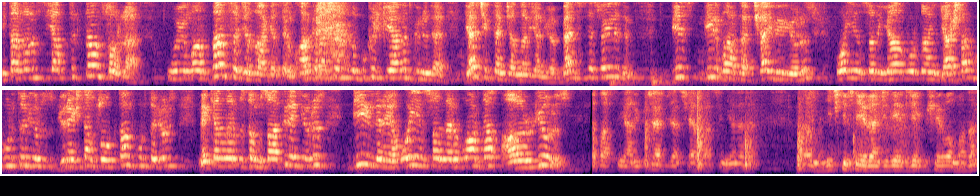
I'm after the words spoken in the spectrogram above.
İtharlarımızı yaptıktan sonra uymazlarsa ceza keselim. Arkadaşlarımızın bu kış kıyamet gününde gerçekten canları yanıyor. Ben size söyledim. Biz bir bardak çay veriyoruz. O insanı yağmurdan, yaştan kurtarıyoruz. Güneşten, soğuktan kurtarıyoruz. Mekanlarımızda misafir ediyoruz. Bir liraya o insanları orada ağırlıyoruz. Yaparsın yani güzel güzel şey yaparsın gene de. Tamam mı? Hiç kimseyi rencide edecek bir şey olmadan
